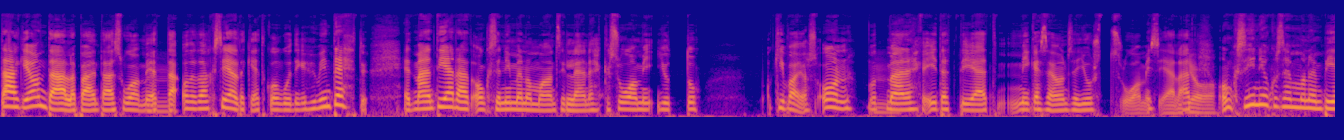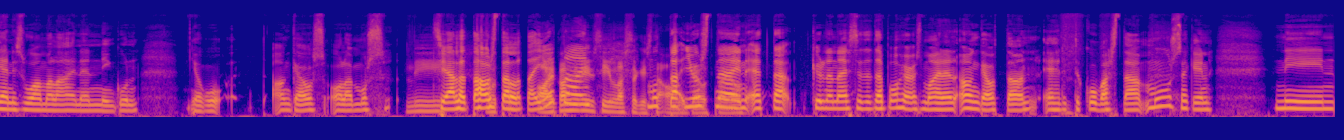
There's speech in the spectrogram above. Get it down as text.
tämäkin on täällä päin tämä Suomi, mm. että otetaanko sieltäkin, että kun on kuitenkin hyvin tehty. Että mä en tiedä, että onko se nimenomaan silleen ehkä Suomi-juttu, kiva jos on, mutta mm. mä en ehkä itse tiedä, että mikä se on se just Suomi siellä. Onko siinä joku semmoinen pieni suomalainen niin kun, joku ankeusolemus Niin. siellä taustalla tai Aika jotain. hyvin sillassakin sitä Mutta just näin, joo. että kyllä näissä tätä pohjoismaiden ankeutta on ehditty kuvastaa muussakin, niin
